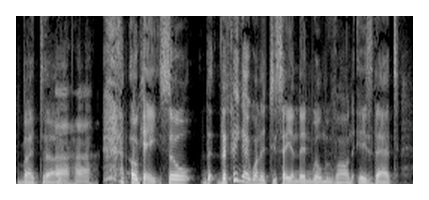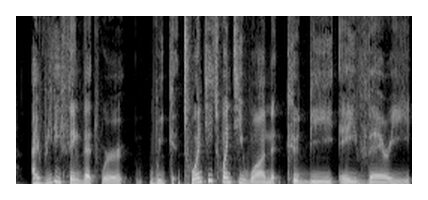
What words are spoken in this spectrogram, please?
But uh, uh-huh. okay, so the the thing I wanted to say, and then we'll move on, is that. I really think that we're we 2021 could be a very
